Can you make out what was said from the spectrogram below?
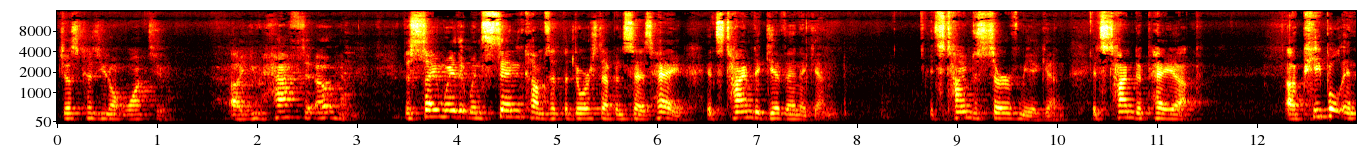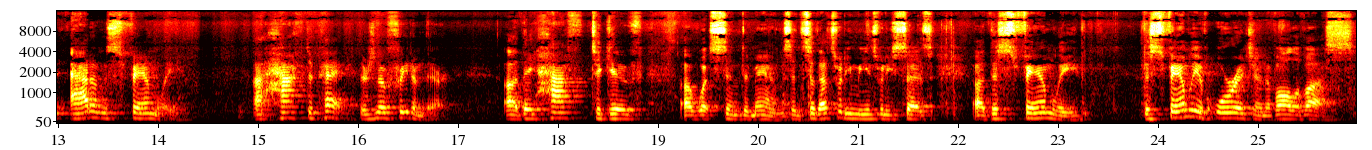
just because you don't want to. Uh, you have to owe him. The same way that when sin comes at the doorstep and says, hey, it's time to give in again, it's time to serve me again, it's time to pay up. Uh, people in Adam's family uh, have to pay, there's no freedom there. Uh, they have to give uh, what sin demands. And so that's what he means when he says, uh, this family, this family of origin of all of us,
